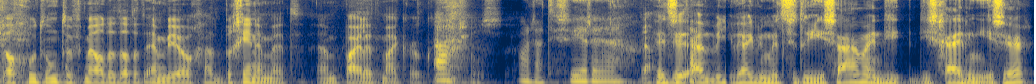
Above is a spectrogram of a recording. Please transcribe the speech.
wel goed om te vermelden dat het MBO gaat beginnen met een pilot micro-credentials. Ah, oh, dat is weer. Uh, is, je werkt nu met z'n drieën samen en die, die scheiding is er.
